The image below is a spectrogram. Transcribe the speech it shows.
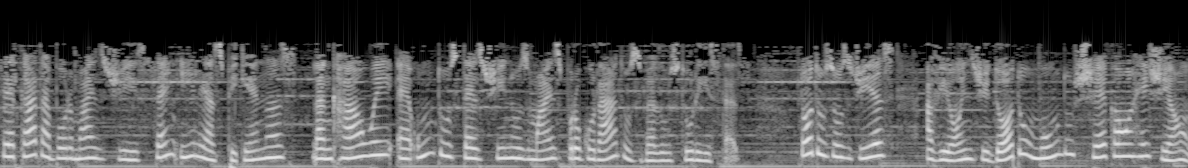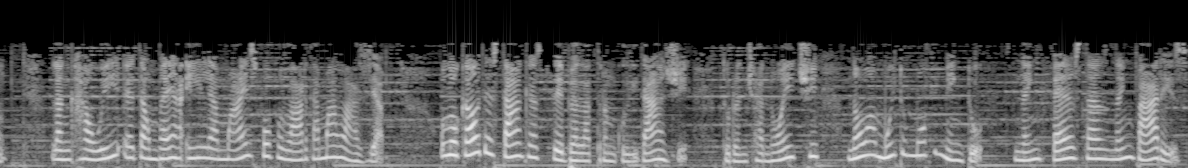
Cercada por mais de 100 ilhas pequenas, Langkawi é um dos destinos mais procurados pelos turistas. Todos os dias, aviões de todo o mundo chegam à região. Langkawi é também a ilha mais popular da Malásia. O local destaca-se pela tranquilidade. Durante a noite, não há muito movimento, nem festas, nem bares.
